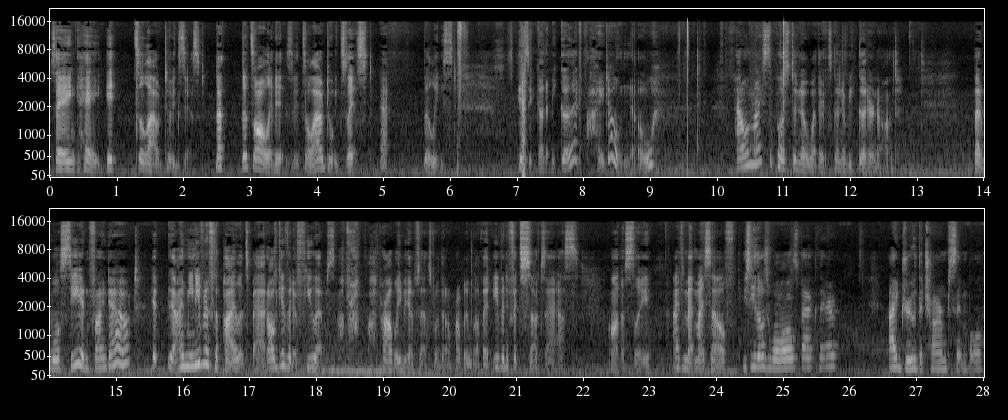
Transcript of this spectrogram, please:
saying, hey, it's allowed to exist. That that's all it is. It's allowed to exist at the least. Is it to be good? I don't know. How am I supposed to know whether it's to be good or not? But we'll see and find out. It, I mean, even if the pilot's bad, I'll give it a few episodes. I'll, pro I'll probably be obsessed with it. I'll probably love it, even if it sucks ass. Honestly, I've met myself. You see those walls back there? I drew the charmed symbol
